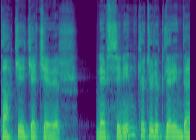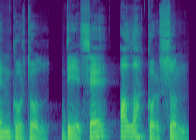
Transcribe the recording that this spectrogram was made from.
tahkike çevir. Nefsinin kötülüklerinden kurtul. Değilse Allah korusun.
